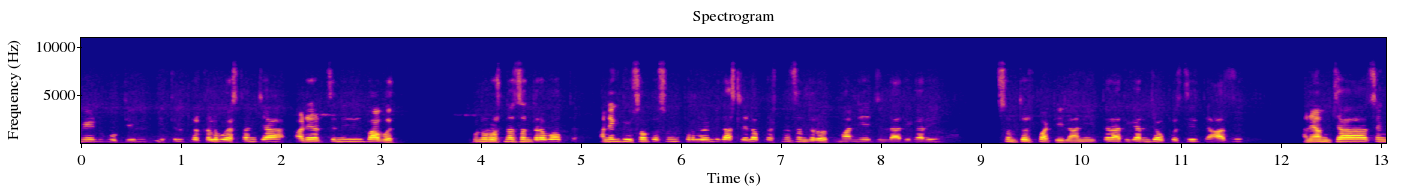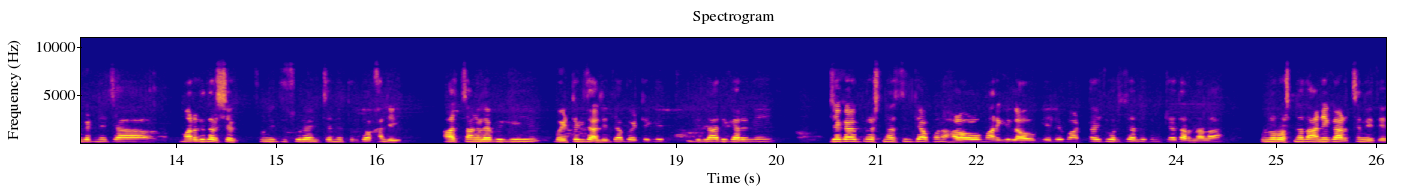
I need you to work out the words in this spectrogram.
मेड गुटील येथील प्रकल्पग्रस्तांच्या अडीअडचणीबाबत पुनर्वसनासंदर्भात अनेक दिवसांपासून प्रलंबित असलेल्या प्रश्नासंदर्भात माननीय जिल्हाधिकारी संतोष पाटील आणि इतर अधिकाऱ्यांच्या उपस्थितीत आज आणि आमच्या संघटनेच्या मार्गदर्शक सुनीती सूर यांच्या नेतृत्वाखाली आज चांगल्यापैकी बैठक झाली. त्या बैठकीत जिल्हाधिकाऱ्यांनी जे काही प्रश्न असतील ते आपण हळूहळू मार्गी लावू. गेले अठ्ठावीस वर्ष झाले तुमच्या धरणाला. पुनर्वसनात अनेक अडचणी येते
